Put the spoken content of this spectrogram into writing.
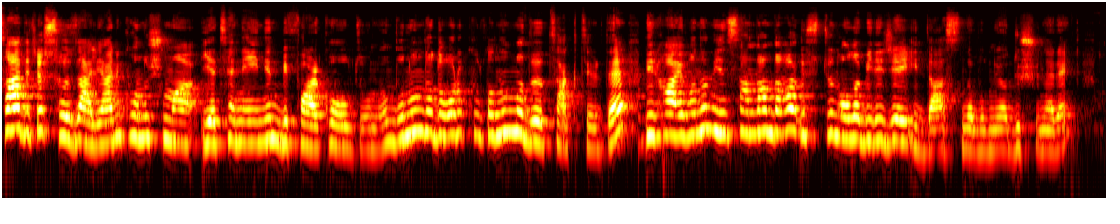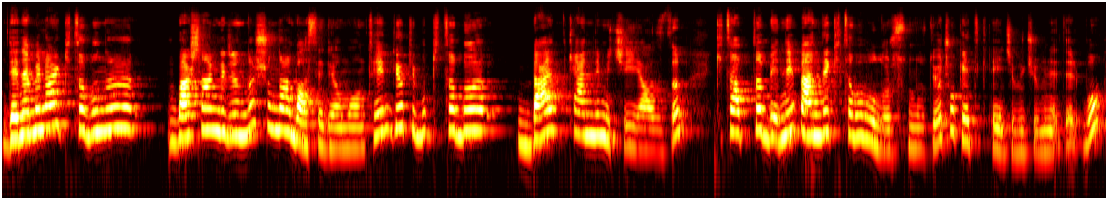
sadece sözel yani konuşma yeteneğinin bir farkı olduğunu, bunun da doğru kullanılmadığı takdirde bir hayvanın insandan daha üstün olabileceği iddiasında bulunuyor düşünerek. Denemeler kitabını başlangıcında şundan bahsediyor Montaigne. Diyor ki bu kitabı ben kendim için yazdım. Kitapta beni, bende kitabı bulursunuz diyor. Çok etkileyici bir cümledir bu.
